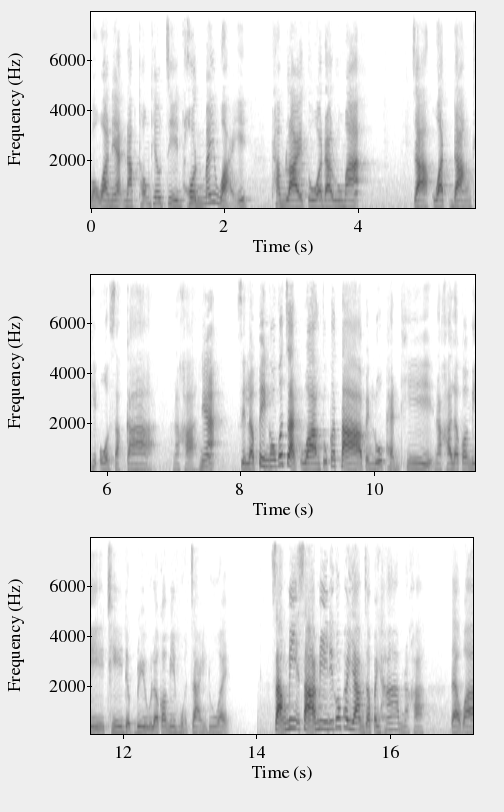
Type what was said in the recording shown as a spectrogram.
บอกว่าเนี่ยนักท่องเที่ยวจีนทนไม่ไหวทำลายตัวดารุมะ จากวัดดังที่โอซาก้านะคะเนี่ยศิลปินเขาก็จัดวางตุ๊กตาเป็นรูปแผนที่นะคะ แล้วก็มี TW แล้วก็มีหัวใจด้วย สามีสามีนี่ก็พยายามจะไปห้ามนะคะ แต่ว่า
